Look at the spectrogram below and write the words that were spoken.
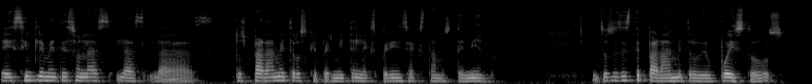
eh, simplemente son las, las, las, los parámetros que permiten la experiencia que estamos teniendo. Entonces, este parámetro de opuestos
